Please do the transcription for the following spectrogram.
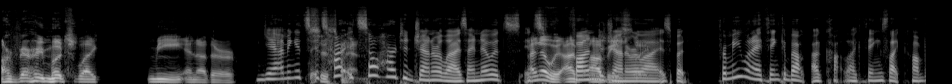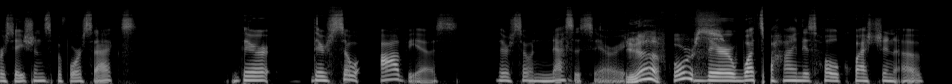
are very much like me and other. Yeah, I mean it's it's hard. men. It's so hard to generalize. I know it's I it's know it, ob- fun to generalize, but for me, when I think about a, like things like conversations before sex, they're they're so obvious. They're so necessary. Yeah, of course. They're what's behind this whole question of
